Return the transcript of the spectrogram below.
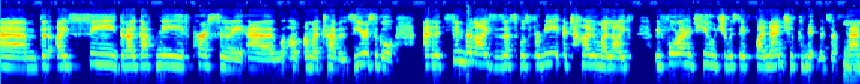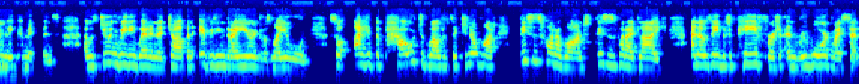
um, that I see that I got made personally um, on, on my travels years ago, and it symbolizes, I suppose, for me, a time in my life before I had huge, should we say, financial commitments or family commitments. I was doing really well in a job, and everything that I earned was my own. So I had the power to go out and say, "Do you know what? This is what I want. This is what I'd like, and I was able to pay for it and reward myself.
